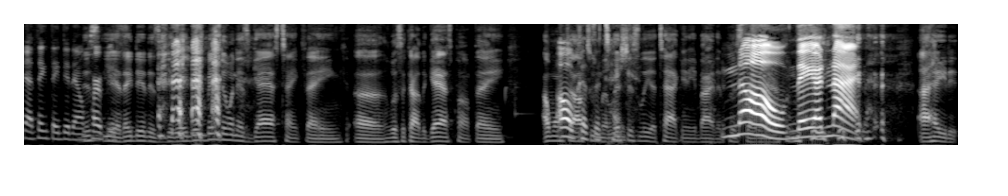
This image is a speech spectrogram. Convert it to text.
I think they did it on This- purpose. Yeah, they did this. they, they've been doing this gas tank thing. Uh, what's it called? The gas pump thing. I want Oh, y'all 'cause to the tank. maliciously attack anybody. that no, they are not. I hate it.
